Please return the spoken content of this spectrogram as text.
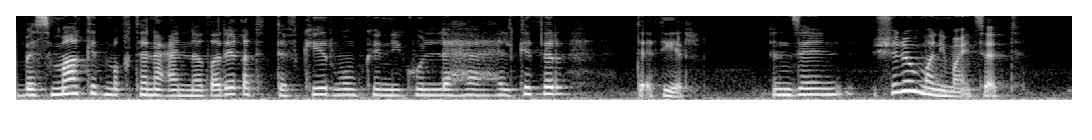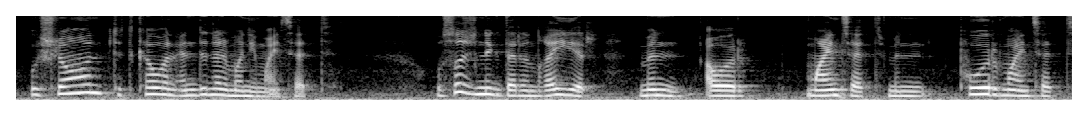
بس ما كنت مقتنعة أن طريقة التفكير ممكن يكون لها هالكثر تأثير. إنزين شنو money mindset؟ وشلون تتكون عندنا ال money mindset؟ وصدق نقدر نغير من our mindset من poor mindset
